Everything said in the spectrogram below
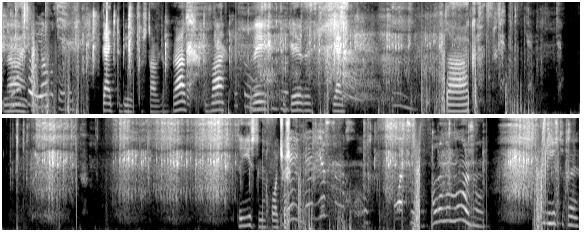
Ну Давай, все, я готовий. п'ять тобі поставлю. Раз, два, три, чотири, п'ять. Так. Ти їсти не хочеш. Я, я їсти не хочу, але не можу. Їсти ти.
